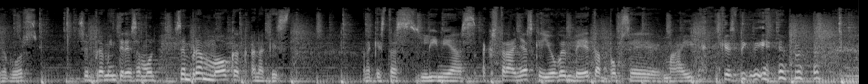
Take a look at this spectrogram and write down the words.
Llavors sempre m'interessa molt sempre em moc en aquest en aquestes línies estranyes que jo ben bé tampoc sé mai què estic dient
